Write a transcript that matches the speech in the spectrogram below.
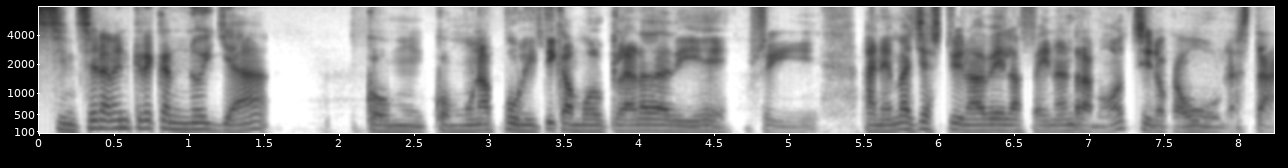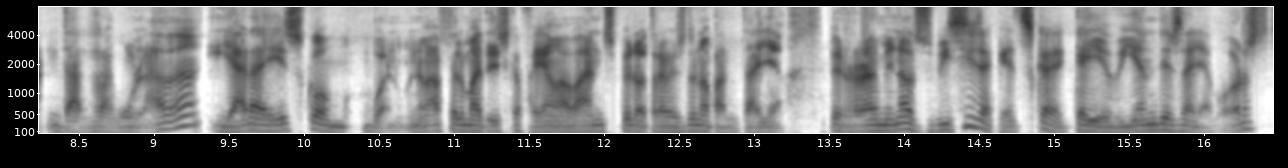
sincerament crec que no hi ha com, com una política molt clara de dir, eh, o sigui, anem a gestionar bé la feina en remot, sinó que un està desregulada i ara és com, bueno, anem a fer el mateix que fèiem abans, però a través d'una pantalla. Però realment els vicis aquests que, que hi havien des de llavors,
